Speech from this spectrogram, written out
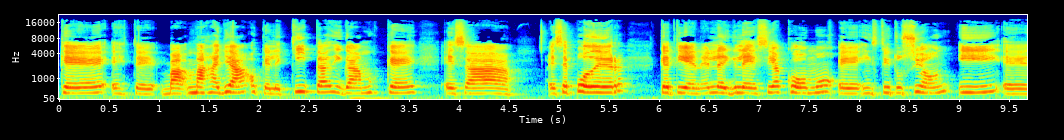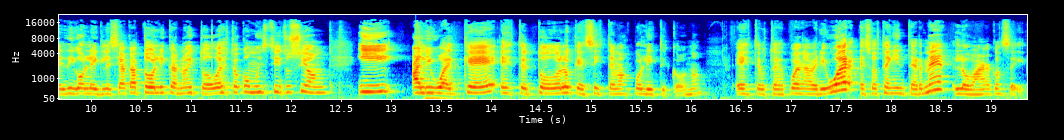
que este, va más allá o que le quita, digamos, que esa, ese poder que tiene la iglesia como eh, institución y eh, digo la iglesia católica, ¿no? Y todo esto como institución y al igual que este, todo lo que es sistemas políticos, ¿no? Este, ustedes pueden averiguar, eso está en internet, lo van a conseguir.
